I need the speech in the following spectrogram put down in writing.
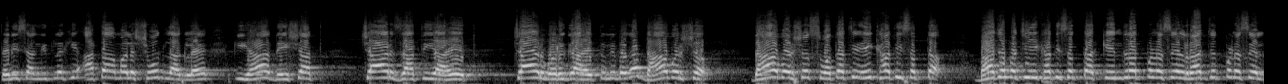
त्यांनी सांगितलं की आता आम्हाला शोध लागलाय की ह्या देशात चार जाती आहेत चार वर्ग आहेत. तुम्ही बघा दहा वर्ष दहा वर्ष स्वतःची एक हाती सत्ता. भाजपची एक हाती सत्ता केंद्रात पण असेल राज्यात पण असेल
